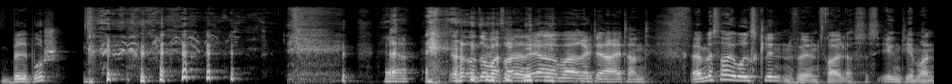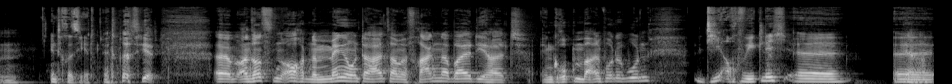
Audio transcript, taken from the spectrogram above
Bill Bush. Ja. und sowas alles. Ja, war recht erheiternd. Ähm, es war übrigens Clinton für den Fall, dass es irgendjemanden interessiert. Interessiert. Ähm, ansonsten auch eine Menge unterhaltsame Fragen dabei, die halt in Gruppen beantwortet wurden. Die auch wirklich äh, äh, ja.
